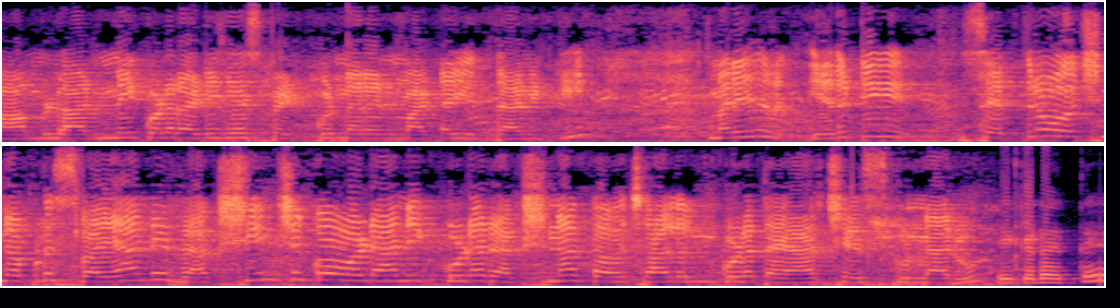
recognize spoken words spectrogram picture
బాంబులు అన్నీ కూడా రెడీ చేసి పెట్టుకున్నారనమాట యుద్ధానికి. మరి ఎదుటి శత్రువు వచ్చినప్పుడు స్వయాన్ని రక్షించుకోవడానికి కూడా రక్షణ కవచాలను కూడా తయారు చేసుకున్నారు. ఇక్కడైతే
